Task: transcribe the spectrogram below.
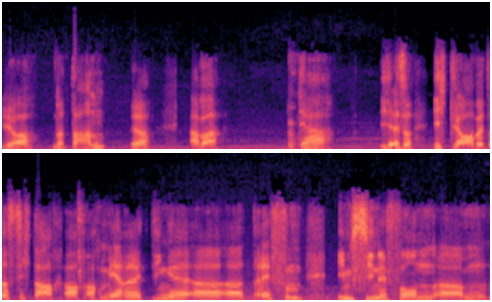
Ja, na dann, ja. Aber ja, ich, also ich glaube, dass sich da auch, auch, auch mehrere Dinge äh, äh, treffen im Sinne von, ähm,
